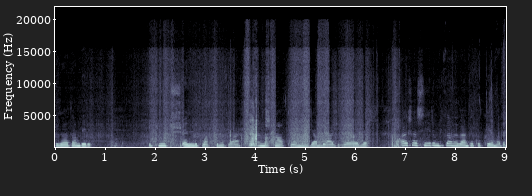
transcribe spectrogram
Zaten bir 2-3 ellik vaktimiz var. Hemen knockout oynayacağım. Birazcık olabilir. Arkadaşlar şiirim güzel mi? Ben pek okuyamadım.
